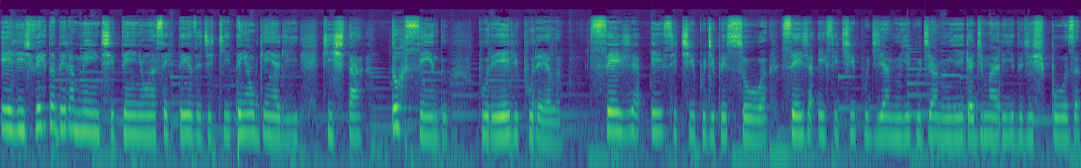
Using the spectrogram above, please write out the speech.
eles verdadeiramente tenham a certeza de que tem alguém ali que está torcendo por ele e por ela. Seja esse tipo de pessoa, seja esse tipo de amigo, de amiga, de marido, de esposa,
